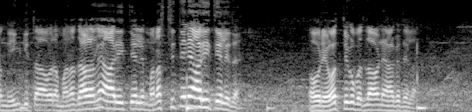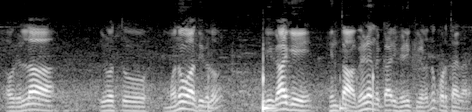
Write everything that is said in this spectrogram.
ಒಂದು ಇಂಗಿತ ಅವರ ಮನದಾಳನೇ ಆ ರೀತಿಯಲ್ಲಿ ಮನಸ್ಥಿತಿನೇ ಆ ರೀತಿಯಲ್ಲಿದೆ. ಅವ್ರು ಯಾವತ್ತಿಗೂ ಬದಲಾವಣೆ ಆಗೋದಿಲ್ಲ. ಅವರೆಲ್ಲ ಇವತ್ತು ಮನುವಾದಿಗಳು ಹೀಗಾಗಿ ಇಂಥ ಅಭಿನಂದಕಾರಿ ಹೇಳಿಕೆಗಳನ್ನು ಕೊಡ್ತಾ ಇದ್ದಾರೆ.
